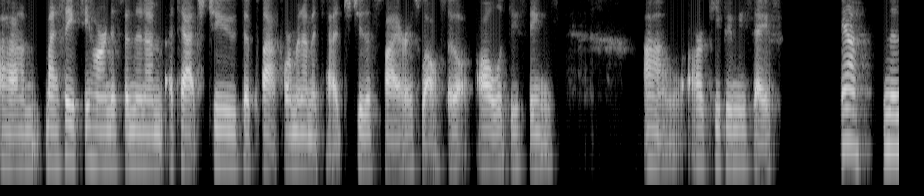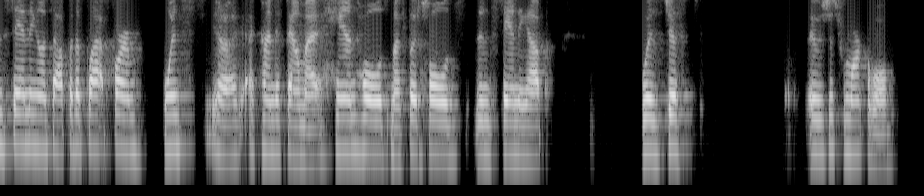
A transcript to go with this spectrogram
um, my safety harness, and then I'm attached to the platform, and I'm attached to the spire as well. So all of these things um, are keeping me safe. Yeah, and then standing on top of the platform. Once you know, I, I kind of found my handholds my footholds then standing up was just it was just remarkable.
